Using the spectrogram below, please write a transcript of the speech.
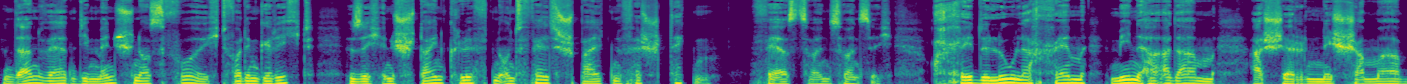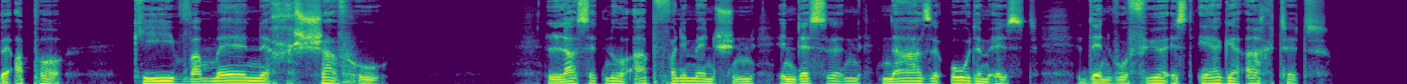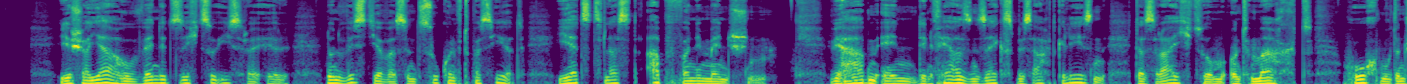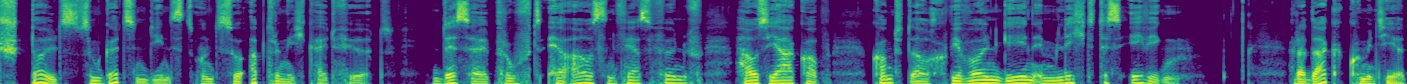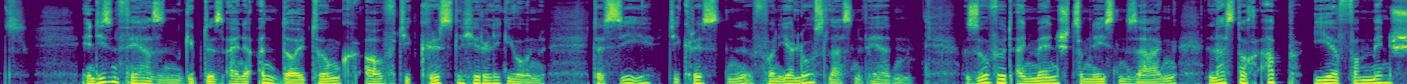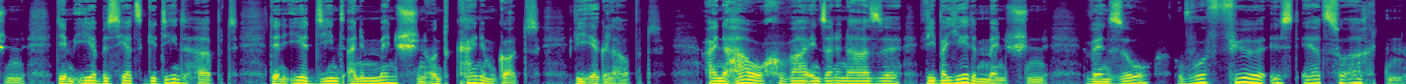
Dann werden die Menschen aus Furcht vor dem Gericht sich in Steinklüften und Felsspalten verstecken. Vers 22. Chidlu lachem min ha'adam asher neshama be'apo ki vame shavhu. Lasset nur ab von dem Menschen, in dessen Nase Odem ist, denn wofür ist er geachtet? Jeschajahu wendet sich zu Israel. Nun wisst ihr, was in Zukunft passiert. Jetzt lasst ab von den Menschen. Wir haben in den Versen sechs bis acht gelesen, dass Reichtum und Macht, Hochmut und Stolz zum Götzendienst und zur Abtrünnigkeit führt. Deshalb ruft er aus in Vers 5, Haus Jakob, kommt doch, wir wollen gehen im Licht des Ewigen. Radak kommentiert, in diesen Versen gibt es eine Andeutung auf die christliche Religion, dass sie, die Christen, von ihr loslassen werden. So wird ein Mensch zum nächsten sagen, lasst doch ab, ihr vom Menschen, dem ihr bis jetzt gedient habt, denn ihr dient einem Menschen und keinem Gott, wie ihr glaubt. Ein Hauch war in seiner Nase, wie bei jedem Menschen. Wenn so, wofür ist er zu achten?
